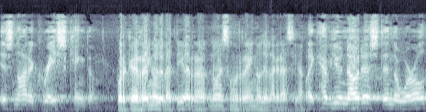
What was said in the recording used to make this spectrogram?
is not a grace kingdom. porque el reino de la tierra no es un reino de la gracia. Like, have you noticed in the world,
